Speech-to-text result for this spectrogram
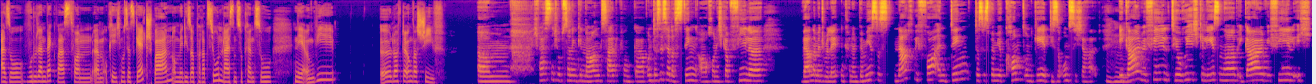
Also, wo du dann weg warst von, ähm, okay, ich muss jetzt Geld sparen, um mir diese Operation leisten zu können, zu, nee, irgendwie äh, läuft da irgendwas schief. Ähm, ich weiß nicht, ob es einen genauen Zeitpunkt gab. Und das ist ja das Ding auch. Und ich glaube, viele werden damit relaten können. Bei mir ist es nach wie vor ein Ding, dass es bei mir kommt und geht, diese Unsicherheit. Mhm. Egal wie viel Theorie ich gelesen habe, egal wie viel ich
